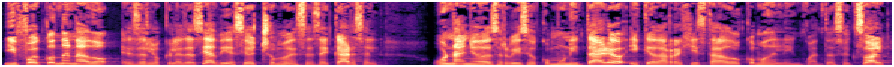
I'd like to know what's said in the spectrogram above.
y fue condenado, es lo que les decía, 18 meses de cárcel un año de servicio comunitario y queda registrado como delincuente sexual.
